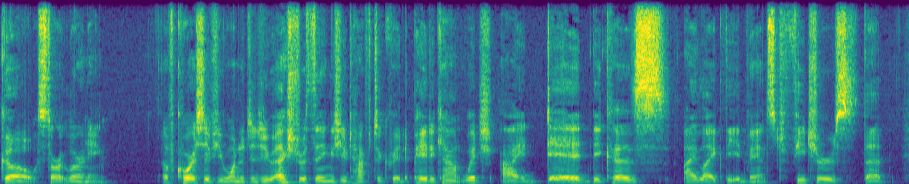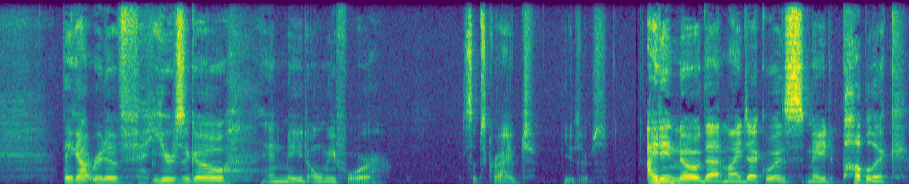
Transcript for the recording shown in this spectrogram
go, start learning. Of course, if you wanted to do extra things, you'd have to create a paid account, which I did because I like the advanced features that they got rid of years ago and made only for subscribed users. I didn't know that my deck was made public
